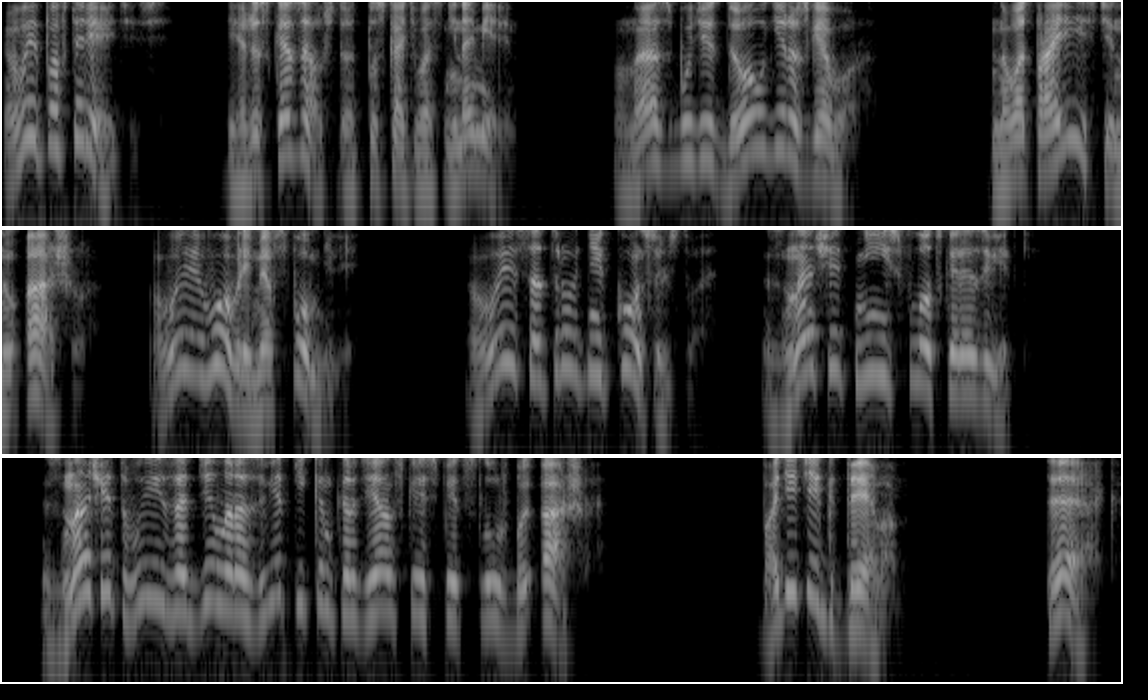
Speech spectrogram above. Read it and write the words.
Вы повторяетесь. Я же сказал, что отпускать вас не намерен. У нас будет долгий разговор. Но вот про истину, Ашу, вы вовремя вспомнили. Вы сотрудник консульства, значит, не из флотской разведки. Значит, вы из отдела разведки конкордианской спецслужбы Аша. Пойдите к девам. Так.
